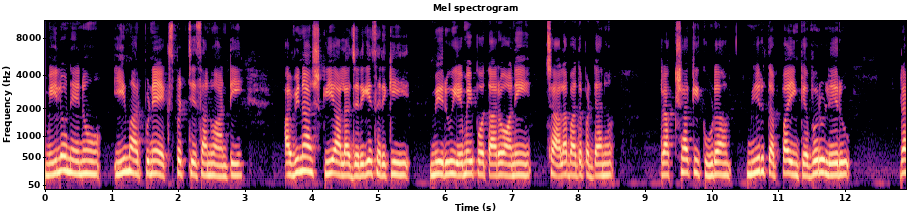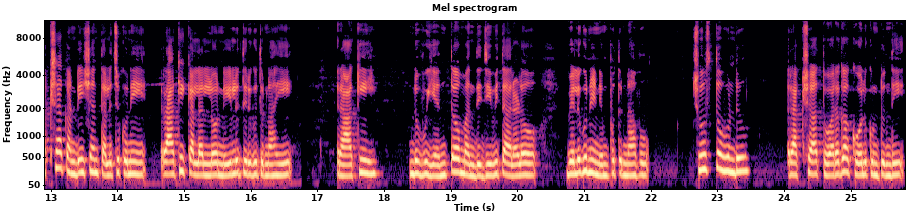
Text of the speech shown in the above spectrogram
మీలో నేను ఈ మార్పునే ఎక్స్పెక్ట్ చేశాను ఆంటీ. అవినాష్కి అలా జరిగేసరికి మీరు ఏమైపోతారో అని చాలా బాధపడ్డాను. రక్షకి కూడా మీరు తప్ప ఇంకెవ్వరూ లేరు. రక్షా కండిషన్ తలుచుకుని రాఖీ కళ్ళల్లో నీళ్ళు తిరుగుతున్నాయి. రాఖీ నువ్వు ఎంతోమంది జీవితాలలో వెలుగుని నింపుతున్నావు. చూస్తూ ఉండు. రక్ష త్వరగా కోలుకుంటుంది.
